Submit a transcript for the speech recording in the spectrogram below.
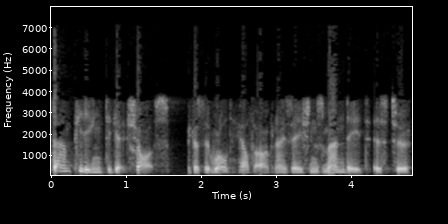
stampeding to get shots because the World Health Organization's mandate is to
